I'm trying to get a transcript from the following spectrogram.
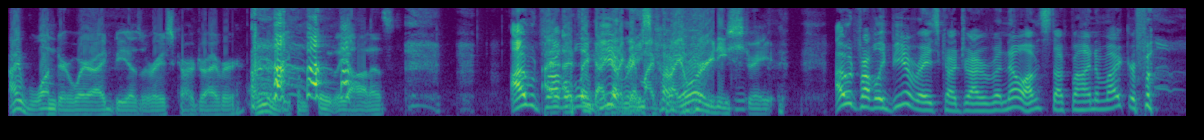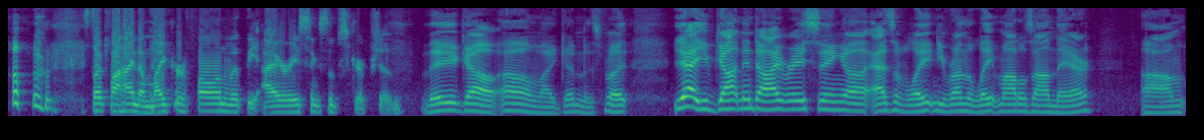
I wonder where I'd be as a race car driver. I'm gonna be completely honest. I would probably I, I be I a race get my car priorities straight. I would probably be a race car driver, but no, I'm stuck behind a microphone. Stuck behind a microphone with the iRacing subscription. there you go. Oh my goodness. But yeah, you've gotten into iRacing uh, as of late and you run the late models on there. Um,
